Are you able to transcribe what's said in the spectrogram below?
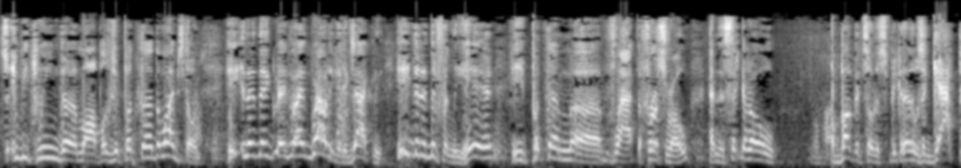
So in between the marbles, you put the, the limestone. He they, they, grouting it exactly. He did it differently. Here he put them uh, flat, the first row, and the second row above it, so to speak, and then there was a gap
